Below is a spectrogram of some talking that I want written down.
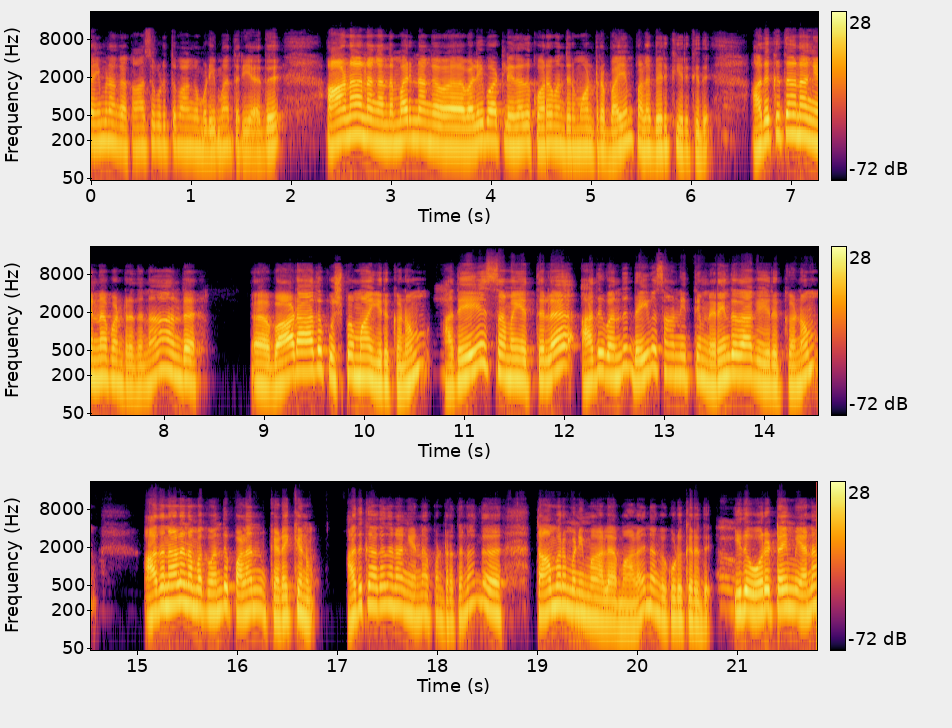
டைமும் நாங்கள் காசு கொடுத்து வாங்க முடியுமா தெரியாது. ஆனால் நாங்கள் அந்த மாதிரி நாங்கள் வழிபாட்டில் ஏதாவது குறை வந்துடுமோன்ற பயம் பல பேருக்கு இருக்குது. அதுக்கு தான் நாங்கள் என்ன பண்ணுறதுன்னா அந்த வாடாத புஷ்பமா இருக்கணும். அதே சமயத்துல அது வந்து தெய்வ சாநித்தியம் நிறைந்ததாக இருக்கணும். அதனால நமக்கு வந்து பலன் கிடைக்கணும். அதுக்காக தான் நாங்க என்ன பண்றதுன்னா இந்த தாமரமணி மாலை மாலை நாங்க கொடுக்கறது. இது ஒரு டைம் ஏன்னா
